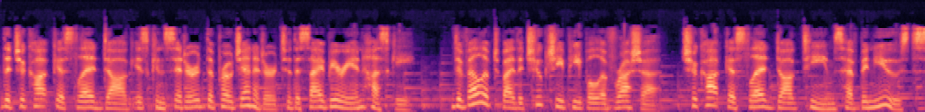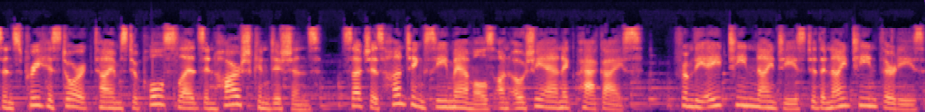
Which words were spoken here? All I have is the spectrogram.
The Chukotka sled dog is considered the progenitor to the Siberian Husky. Developed by the Chukchi people of Russia, Chukotka sled dog teams have been used since prehistoric times to pull sleds in harsh conditions, such as hunting sea mammals on oceanic pack ice. From the 1890s to the 1930s,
